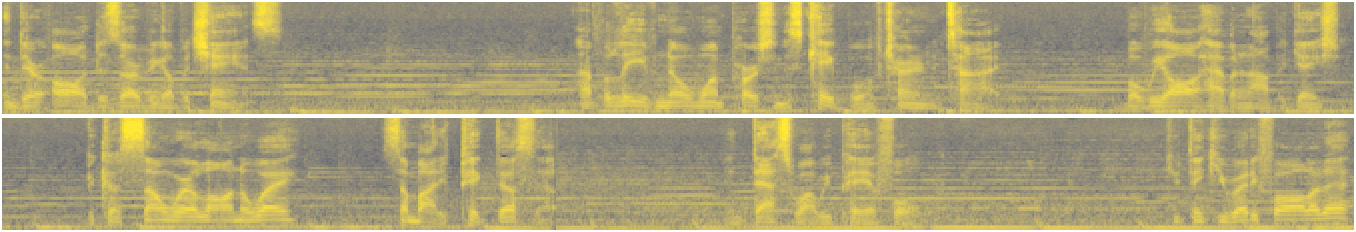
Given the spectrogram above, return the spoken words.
and they're all deserving of a chance. I believe no one person is capable of turning the tide, but we all have an obligation. Because somewhere along the way, somebody picked us up, and that's why we pay it forward. You think you're ready for all of that?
